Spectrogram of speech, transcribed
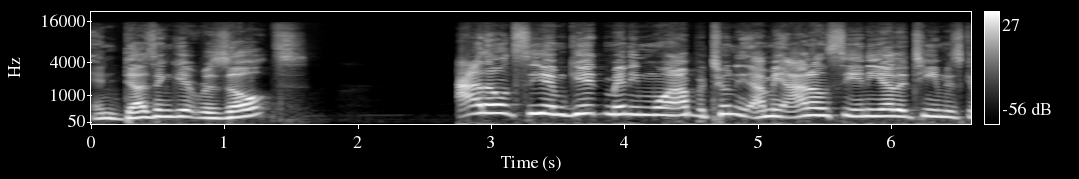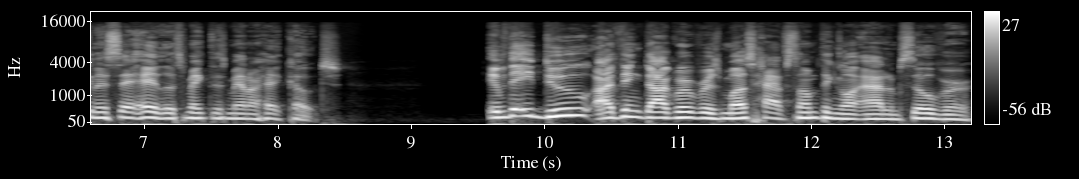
and doesn't get results, I don't see him get many more opportunities. I mean, I don't see any other team that's going to say, hey, let's make this man our head coach. If they do, I think Doc Rivers must have something on Adam Silver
